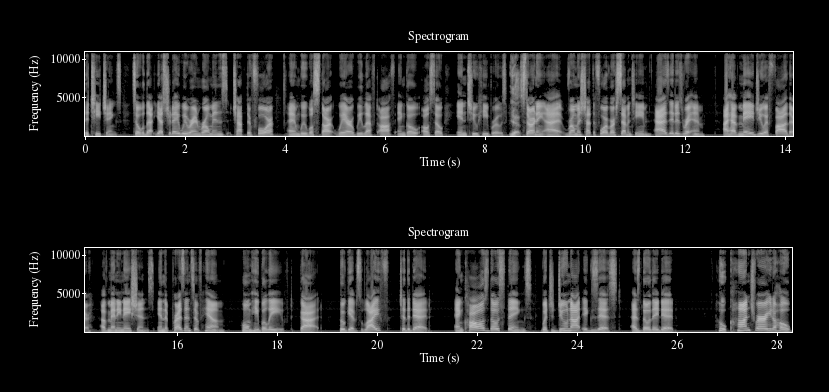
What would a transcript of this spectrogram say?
the teachings. So that yesterday we were in Romans chapter 4 and we will start where we left off and go also into Hebrews. Yes. Starting at Romans chapter 4 verse 17. As it is written, I have made you a father of many nations in the presence of him whom he believed, God, who gives life to the dead and calls those things which do not exist as though they did, who, contrary to hope,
